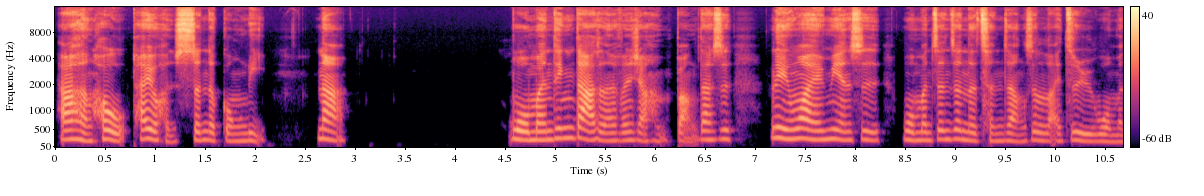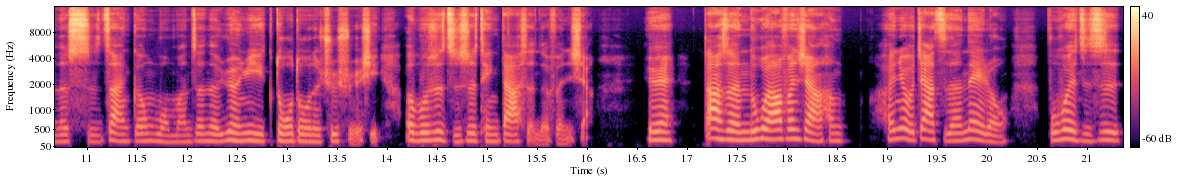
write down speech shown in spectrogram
他很厚，他有很深的功力。那我们听大神的分享很棒，但是。另外一面是我们真正的成长是来自于我们的实战，跟我们真的愿意多多的去学习，而不是只是听大神的分享。因为大神如果要分享很很有价值的内容，不会只是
